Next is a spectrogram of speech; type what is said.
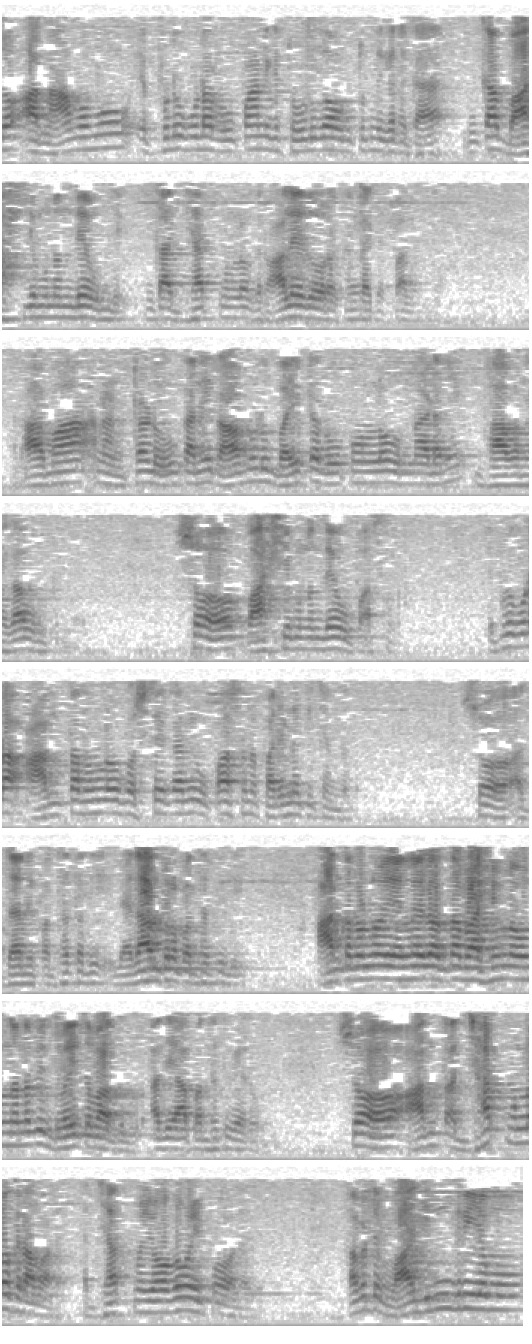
సో ఆ నామము ఎప్పుడు కూడా రూపానికి తోడుగా ఉంటుంది కనుక ఇంకా బాహ్యమునందే ఉంది. ఇంకా అధ్యాత్మంలోకి రాలేదో రకంగా చెప్పాలంటే. రామ అని అంటాడు కానీ రాముడు బయట రూపంలో ఉన్నాడని భావనగా ఉంటుంది. సో బాహ్యమునందే ఉపాసన. ఇప్పుడు కూడా ఆంతరంలోకి వస్తే కానీ ఉపాసన పరిణతి చెందదు. సో దాని పద్ధతి వేదాంతుల పద్ధతిది. ఆంతరంలో ఏం లేదు అంతా బాహ్యంలో ఉందన్నది ద్వైతవాదులు. అది ఆ పద్ధతి వేరు. సో అంత అధ్యాత్మంలోకి రావాలి. అధ్యాత్మయోగం అయిపోవాలి అది. కాబట్టి వాగింద్రియము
